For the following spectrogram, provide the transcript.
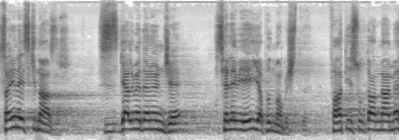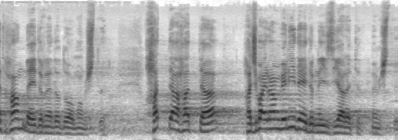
Sayın Eski Nazır, siz gelmeden önce Selemiye'yi yapılmamıştı. Fatih Sultan Mehmet Han da Edirne'de doğmamıştı. Hatta hatta Hacı Bayram Veli de Edirne'yi ziyaret etmemişti.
